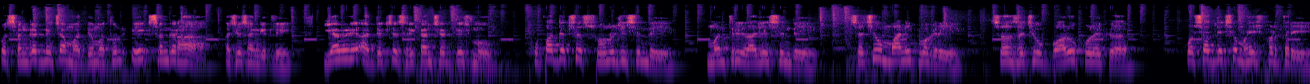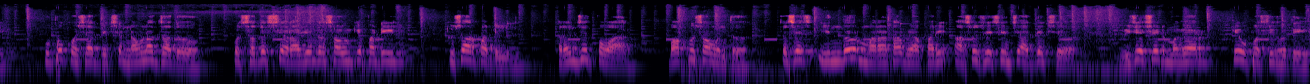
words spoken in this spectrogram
व संघटनेच्या माध्यमातून एक संघ राहा असे सांगितले. यावेळी अध्यक्ष श्रीकांत शेठ देशमुख उपाध्यक्ष सोनूजी शिंदे मंत्री राजेश शिंदे सचिव माणिक वगैरे सहसचिव बाळू कोळेकर कोषाध्यक्ष महेश फडतरे उपकोषाध्यक्ष नवनाथ जाधव व सदस्य राजेंद्र साळुंके पाटील तुषार पाटील रणजित पवार बापू सावंत तसेच इंदोर मराठा व्यापारी असोसिएशनचे अध्यक्ष विजय शेठ मगर हे उपस्थित होते.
